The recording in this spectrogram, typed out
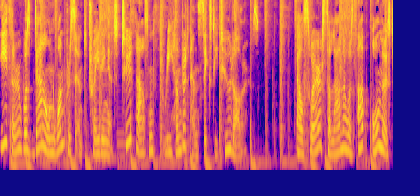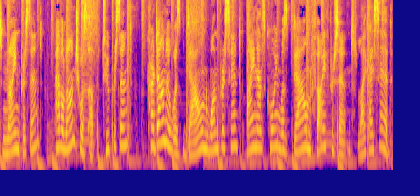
Ether was down 1%, trading at $2,362. Elsewhere, Solana was up almost 9%, Avalanche was up 2%, Cardano was down 1%, Binance Coin was down 5%. Like I said,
